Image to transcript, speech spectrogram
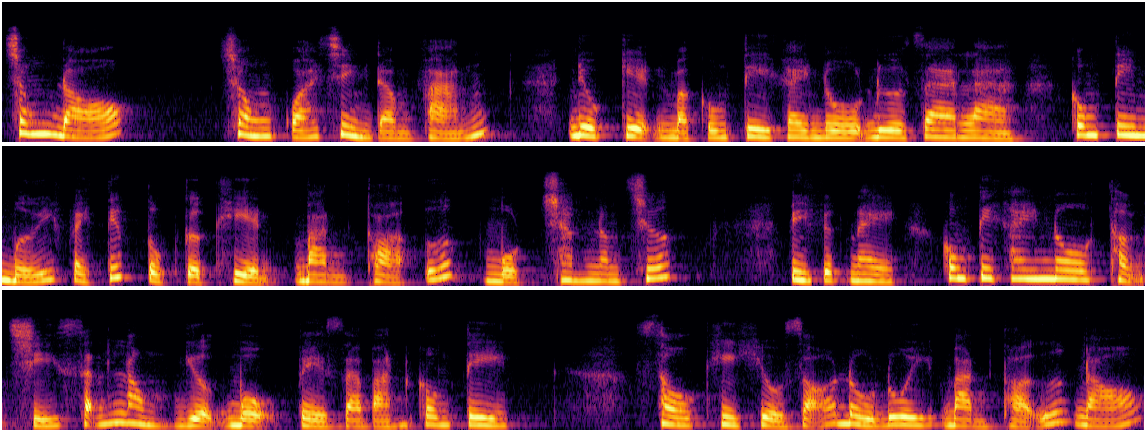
Trong đó trong quá trình đàm phán, điều kiện mà công ty Gaino đưa ra là công ty mới phải tiếp tục thực hiện bàn thỏa ước 100 năm trước. Vì việc này, công ty Gaino thậm chí sẵn lòng nhượng bộ về giá bán công ty. Sau khi hiểu rõ đầu đuôi bàn thỏa ước đó,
